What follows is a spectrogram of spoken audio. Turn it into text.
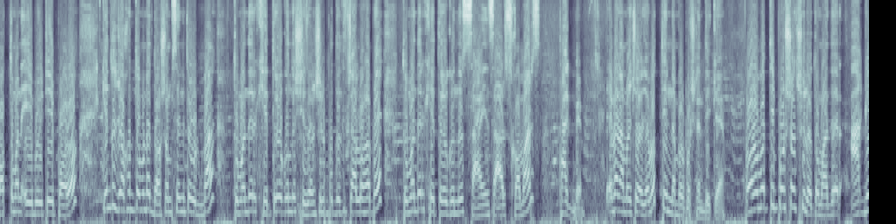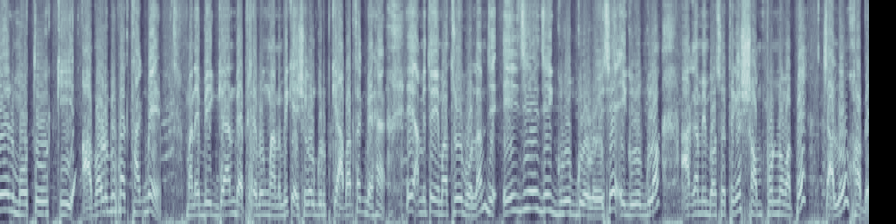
বর্তমানে এই বইটাই পড়ো। কিন্তু যখন তোমরা দশম শ্রেণীতে উঠবা, তোমাদের ক্ষেত্রেও কিন্তু সৃজনশীল পদ্ধতি চালু হবে। তোমাদের ক্ষেত্রেও কিন্তু সায়েন্স আর্টস কমার্স থাকবে। এবার আমরা চলে যাব তিন নম্বর প্রশ্নের দিকে। পরবর্তী প্রশ্ন ছিল, তোমাদের আগের মতো কি আবারও বিভাগ থাকবে? মানে বিজ্ঞান, ব্যবসা এবং মানবিক এই সকল গ্রুপ কি আবার থাকবে? হ্যাঁ এই আমি তো এইমাত্রই বললাম যে এই যে যে গ্রুপগুলো রয়েছে, এই গ্রুপগুলো আগামী বছর থেকে সম্পূর্ণ মাপে চালু হবে।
